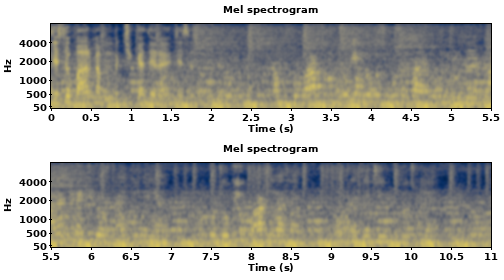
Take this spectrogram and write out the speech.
जैसे उपहार में अपनी बच्चे क्या दे रहे हैं जैसे सब दे रहे हैं अब उपहार स्वरूप जो भी हम लोगों से हो सकता है लोगों ने दिया खाने पीने की व्यवस्थाएँ की गई हैं। उनको जो भी उपहार देना था वो हमारे अध्यक्ष जी उनको दे चुके हैं।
